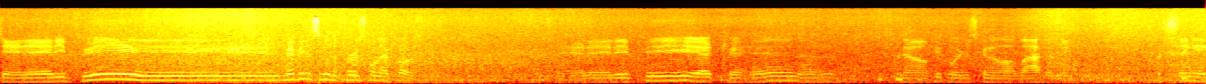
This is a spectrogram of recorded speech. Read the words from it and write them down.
1080p. Maybe this will be the first one I post. 1080p at Kehena. No, people are just gonna laugh at me for singing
